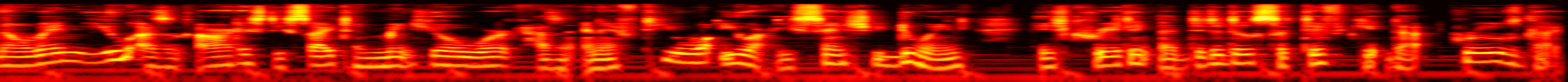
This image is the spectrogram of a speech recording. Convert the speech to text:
Now, when you as an artist decide to mint your work as an NFT, what you are essentially doing is creating a digital certificate that proves that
